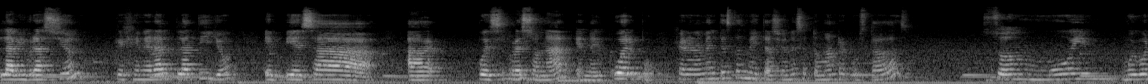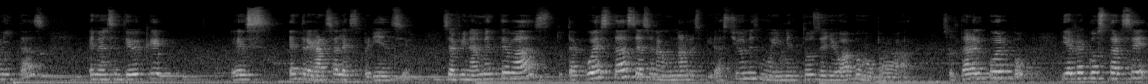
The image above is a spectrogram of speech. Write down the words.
la vibración que genera el platillo empieza a, a, pues resonar en el cuerpo. Generalmente estas meditaciones se toman recostadas, son muy muy bonitas en el sentido de que es entregarse a la experiencia. O sea, finalmente vas, tú te acuestas, se hacen algunas respiraciones, movimientos de yoga como para soltar el cuerpo y recostarse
